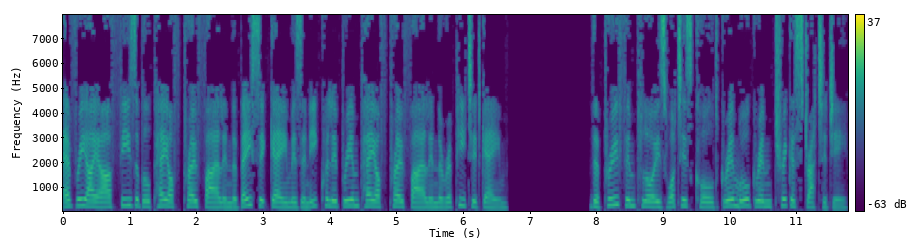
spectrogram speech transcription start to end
Every IR feasible payoff profile in the basic game is an equilibrium payoff profile in the repeated game. The proof employs what is called GRIM or GRIM trigger strategy.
